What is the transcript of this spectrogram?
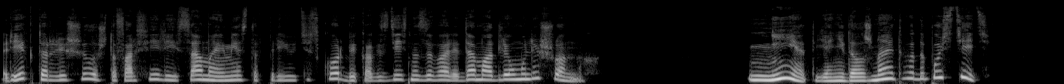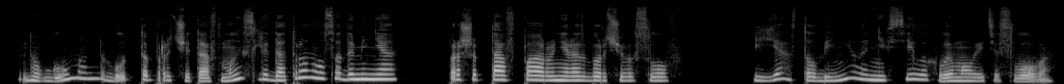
Ректор решила, что Форфелии самое место в приюте скорби, как здесь называли дома для умалишенных. «Нет, я не должна этого допустить!» Но Гуман, будто прочитав мысли, дотронулся до меня, прошептав пару неразборчивых слов, и я остолбенела не в силах вымолвить и слова.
